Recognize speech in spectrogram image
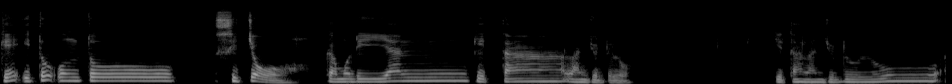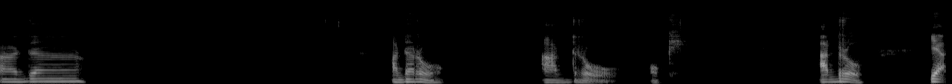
Oke, itu untuk Sico. Kemudian kita lanjut dulu. Kita lanjut dulu ada Adaro. Adro. Oke. Okay. Adro. Ya,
